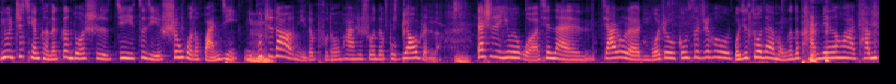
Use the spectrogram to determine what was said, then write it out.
因为之前可能更多是基于自己生活的环境，你不嗯知道你的普通话是说的不标准的。但是因为我现在加入了魔咒公司之后，我就坐在猛哥的旁边的话，他们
